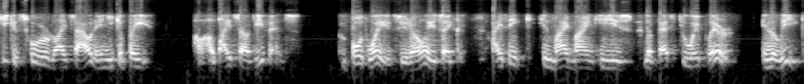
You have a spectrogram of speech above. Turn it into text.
he can score lights out and he can play a lights out defense both ways. You know, he's like I think in my mind he's the best two way player in the league.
